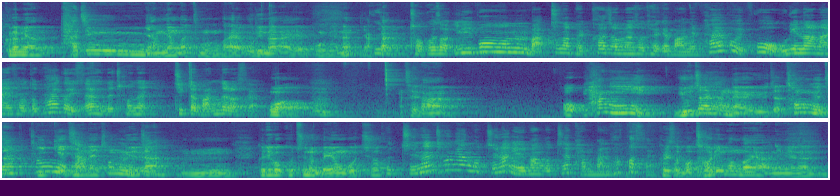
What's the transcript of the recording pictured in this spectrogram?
그러면 다짐 양념 같은 건가요? 우리나라에 보면은 약간 그렇죠. 그래서 일본 마트나 백화점에서 되게 많이 팔고 있고 우리나라에서도 팔고 있어요. 근데 저는 직접 만들었어요. 와 음. 제가 어 향이 유자 향 나요 유자 청유자 청유자. 익기 전에 청유자 음 그리고 고추는 매운 고추 고추는 청양고추랑 일반 고추 반반 섞었어요. 그래서 뭐 절인 건가요 아니면은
